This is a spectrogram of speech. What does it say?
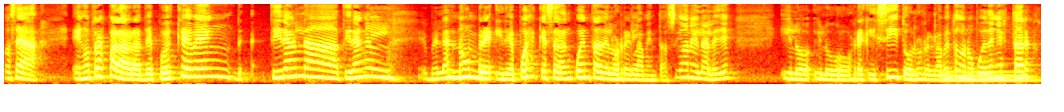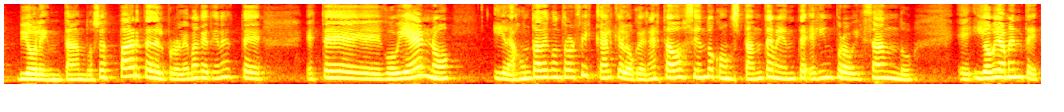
O sea, en otras palabras, después que ven, tiran, la, tiran el, el nombre y después es que se dan cuenta de las reglamentaciones, las leyes y, los requisitos, los reglamentos que no pueden mm. estar violentando. Eso es parte del problema que tiene este, este gobierno y la Junta de Control Fiscal, que lo que han estado haciendo constantemente es improvisando. Eh, y obviamente,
